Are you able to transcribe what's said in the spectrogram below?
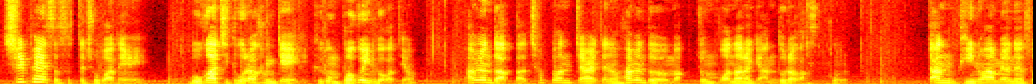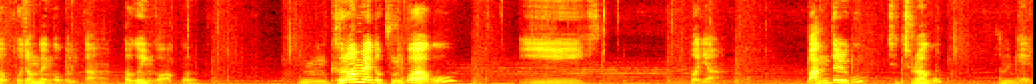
실패했었을 때 초반에 모가지 돌아간 게 그건 버그인 것 같아요. 화면도 아까 첫 번째 할 때는 화면도 막 좀 원활하게 안 돌아갔었고 딴 빈 화면에서 고정된 거 보니까 버그인 것 같고 음 그럼에도 불구하고 이 뭐냐 만들고 제출하고 하는 게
